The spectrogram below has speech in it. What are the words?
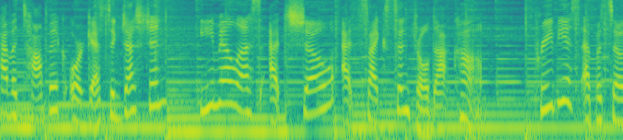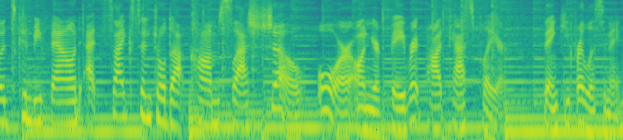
Have a topic or guest suggestion? Email us at show at psychcentral.com. Previous episodes can be found at psychcentral.com slash show or on your favorite podcast player. Thank you for listening.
